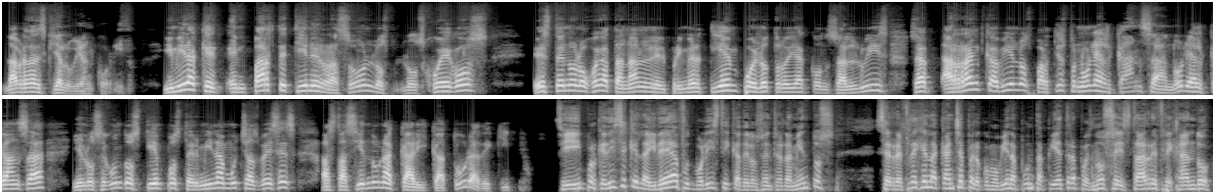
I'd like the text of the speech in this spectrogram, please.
la verdad es que ya lo hubieran corrido. Y mira que en parte tiene razón los, los juegos este no lo juega tan mal en el primer tiempo, el otro día con San Luis. O sea, arranca bien los partidos, pero no le alcanza, no le alcanza. Y en los segundos tiempos termina muchas veces hasta siendo una caricatura de equipo. Sí, porque dice que la idea futbolística de los entrenamientos se refleja en la cancha, pero como bien apunta Pietra, pues no se está reflejando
